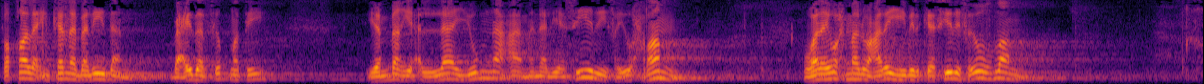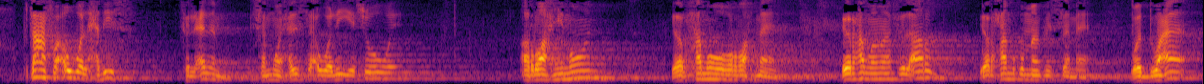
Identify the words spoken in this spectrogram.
فقال إن كان بليدا بعيد الفطنة ينبغي الا يمنع من اليسير فيحرم. ولا يحمل عليه بالكثير فيظلم. بتعرفوا أول حديث في العلم بسموه الحديث الأولية شو هو؟ الراحمون يرحمهم الرحمن. ارحم من في الأرض يرحمكم من في السماء. والدعاء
